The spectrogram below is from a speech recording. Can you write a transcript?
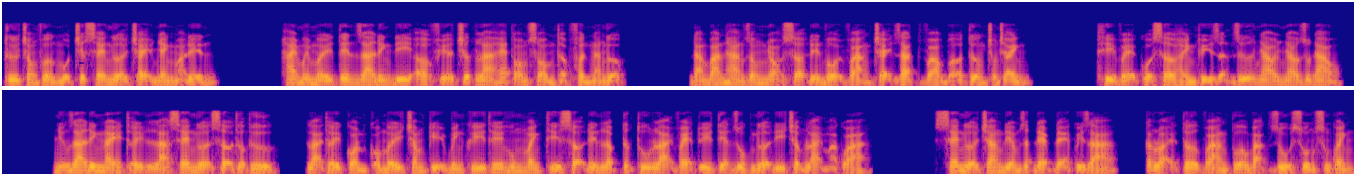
từ trong phường một chiếc xe ngựa chạy nhanh mà đến. Hai mươi mấy tên gia đình đi ở phía trước lá hét om sòm thập phần ngang ngược. Đám bán hàng rong nhỏ sợ đến vội vàng chạy giặt vào bờ tường trốn tránh. Thị vệ của sở hành thủy giận dữ nhau nhau rút đao. Những gia đình này thấy là xe ngựa sở thượng thư, lại thấy còn có mấy trăm kỵ binh khí thế hung manh thì sợ đến lập tức thu lại vẻ tùy tiện dục ngựa đi chậm lại mà qua. Xe ngựa trang điểm rất đẹp đẽ quý giá, các loại tơ vàng tua bạc rủ xuống xung quanh.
